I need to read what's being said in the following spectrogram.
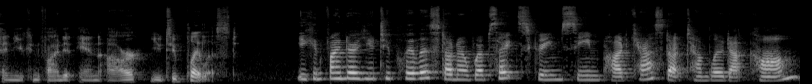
and you can find it in our YouTube playlist. you can find our YouTube playlist on our website, screamscenepodcast.tumblr.com.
